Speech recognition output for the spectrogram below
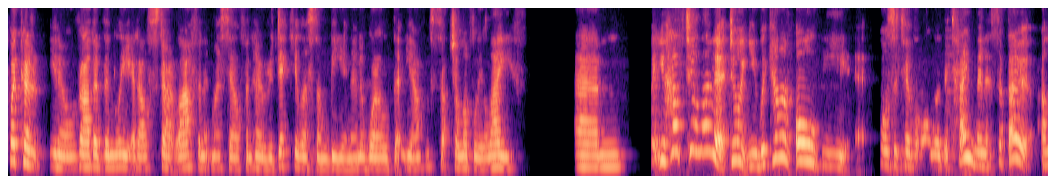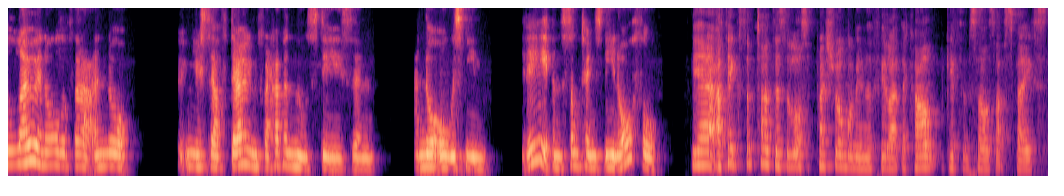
quicker, you know, rather than later, I'll start laughing at myself and how ridiculous I'm being in a world that you have such a lovely life. Um, but you have to allow it, don't you? We can't all be positive all of the time, and it's about allowing all of that and not putting yourself down for having those days and and not always being great and sometimes being awful. Yeah, I think sometimes there's a lot of pressure on women that feel like they can't give themselves that space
